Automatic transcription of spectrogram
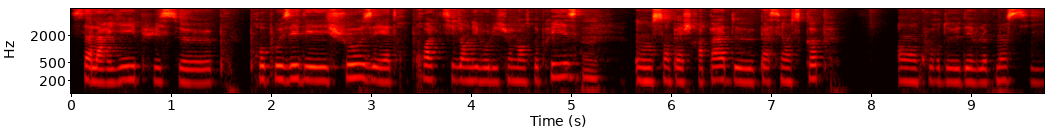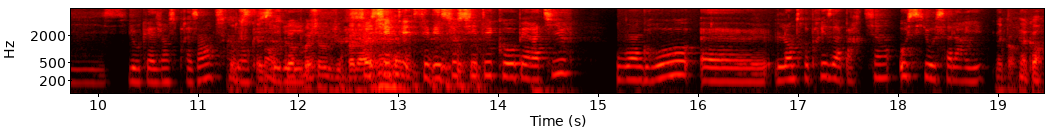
salariés puissent euh, pr- proposer des choses et être proactifs dans l'évolution de l'entreprise. Mm. On ne s'empêchera pas de passer en scope en cours de développement si, si l'occasion se présente. Donc, c'est des... sociétés- c'est des sociétés coopératives où en gros euh, l'entreprise appartient aussi aux salariés D'accord. D'accord.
